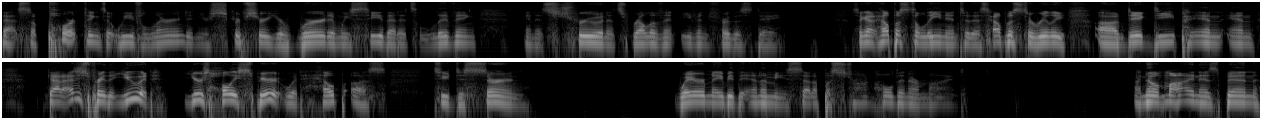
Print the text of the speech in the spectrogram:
that support things that we've learned in your scripture, your word, and we see that it's living and it's true and it's relevant even for this day. So, God, help us to lean into this. Help us to really uh, dig deep and, and God, I just pray that you would, your Holy Spirit would help us to discern where maybe the enemy set up a stronghold in our mind. I know mine has been,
